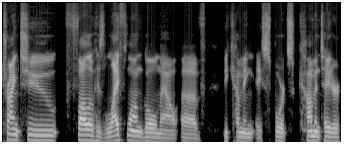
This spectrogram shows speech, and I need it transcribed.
trying to follow his lifelong goal now of becoming a sports commentator.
